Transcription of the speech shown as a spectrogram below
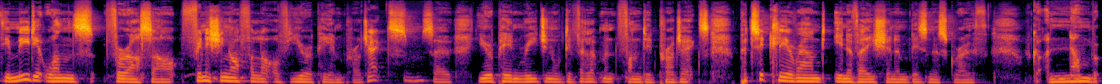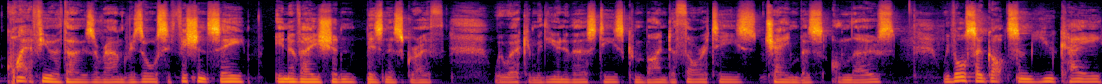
The immediate ones for us are finishing off a lot of European projects, mm-hmm. so European regional development funded projects, particularly around innovation and business growth. We've got a number, quite a few of those around resource efficiency, innovation, business growth. We're working with universities, combined authorities, chambers on those. We've also got some UK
